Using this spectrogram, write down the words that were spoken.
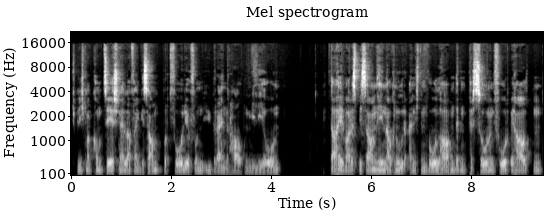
sprich man kommt sehr schnell auf ein Gesamtportfolio von über einer halben Million. Daher war es bis anhin auch nur eigentlich den wohlhabenderen Personen vorbehalten,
